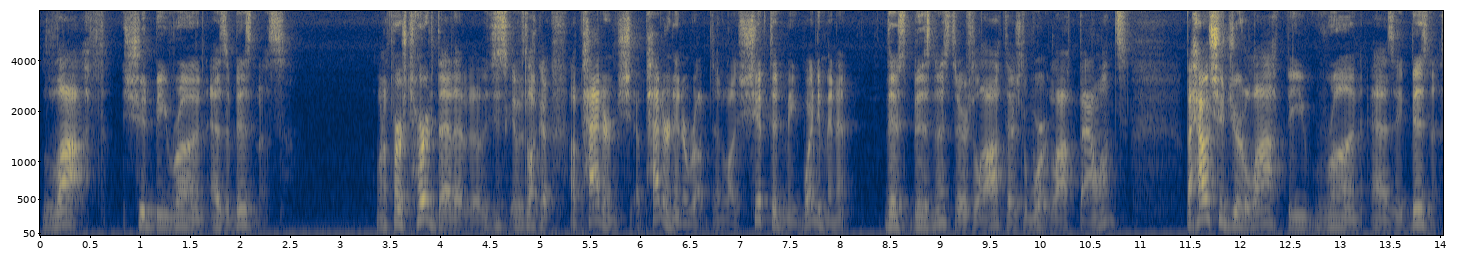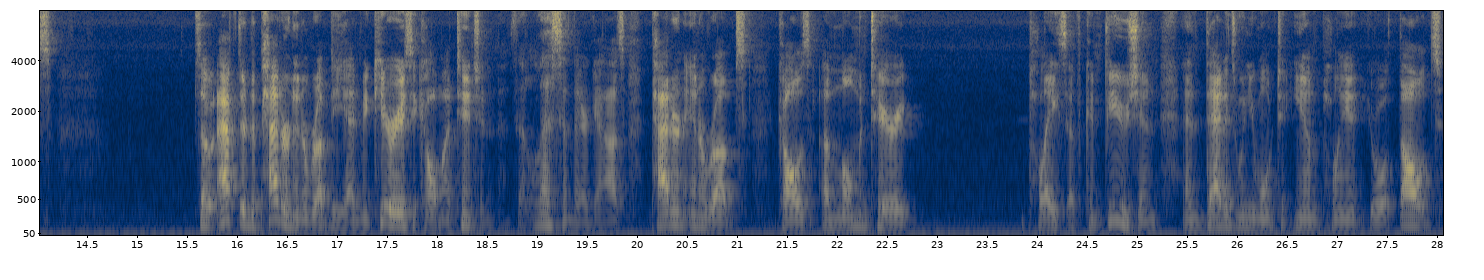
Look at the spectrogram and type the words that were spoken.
life should be run as a business. When I first heard that, it was just it was like a, a pattern a pattern interrupt and like shifted me. Wait a minute. There's business, there's life, there's the work life balance. But how should your life be run as a business? So after the pattern interrupt, he had me curious. He caught my attention. There's a lesson there, guys. Pattern interrupts cause a momentary place of confusion, and that is when you want to implant your thoughts,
